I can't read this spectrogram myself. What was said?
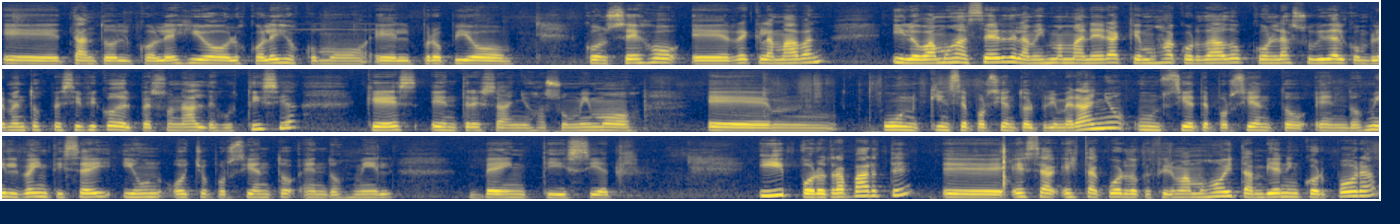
eh, tanto el colegio, los colegios como el propio Consejo eh, reclamaban y lo vamos a hacer de la misma manera que hemos acordado con la subida del complemento específico del personal de justicia, que es en tres años. Asumimos eh, un 15% el primer año, un 7% en 2026 y un 8% en 2027. Y, por otra parte, eh, este acuerdo que firmamos hoy también incorpora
